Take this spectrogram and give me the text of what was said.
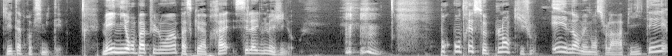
qui est à proximité. Mais ils n'iront pas plus loin parce qu'après, c'est la ligne Maginot. Pour contrer ce plan qui joue énormément sur la rapidité,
